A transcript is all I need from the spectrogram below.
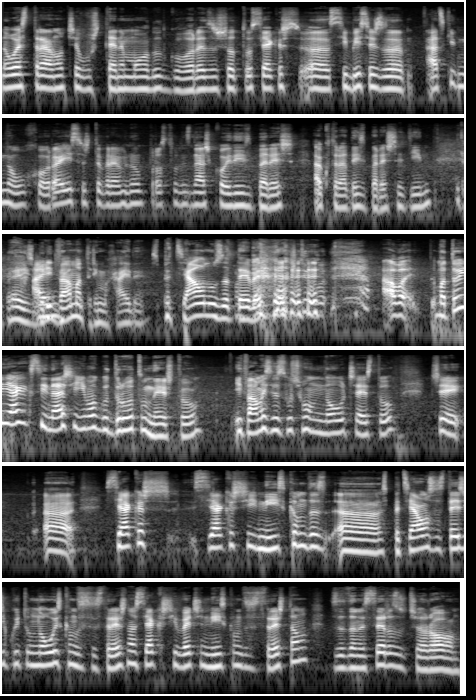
много е странно, че въобще не мога да отговоря, защото сякаш а, си мислиш за адски много хора и също времено просто не знаеш кой да избереш, ако трябва да избереш един. Добре, избери Ай... двама, трима, хайде. Специално за тебе. ама, ама той някак си наши има го другото нещо. И това ми се е случвало много често, че а, сякаш, сякаш и не искам да, а, специално с тези, които много искам да се срещна, сякаш и вече не искам да се срещам, за да не се разочаровам.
